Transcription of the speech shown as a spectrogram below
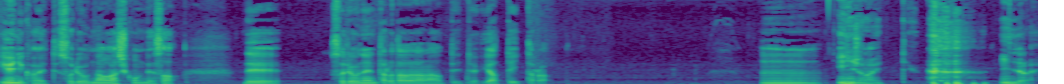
家に帰ってそれを流し込んでさでそれをねダラダラダラって言ってやっていったらうん。いいんじゃないっていう。いいんじゃない？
